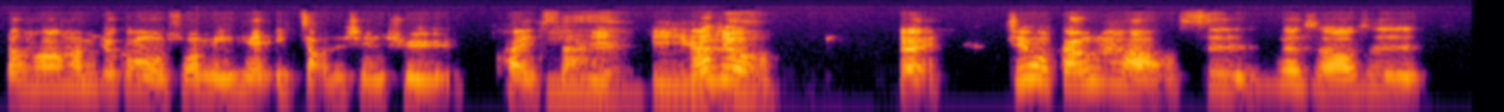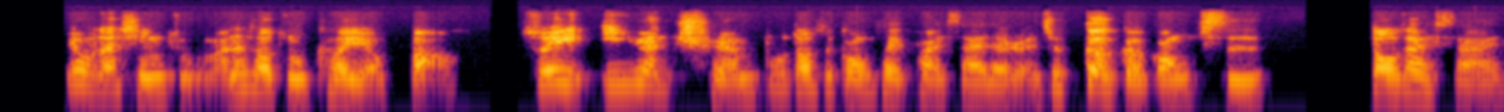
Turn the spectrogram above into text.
然后他们就跟我说明天一早就先去快筛，医院，然后就对，结果刚好是那时候是因为我在新竹嘛，那时候竹科也有报，所以医院全部都是公费快筛的人，就各个公司都在筛，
